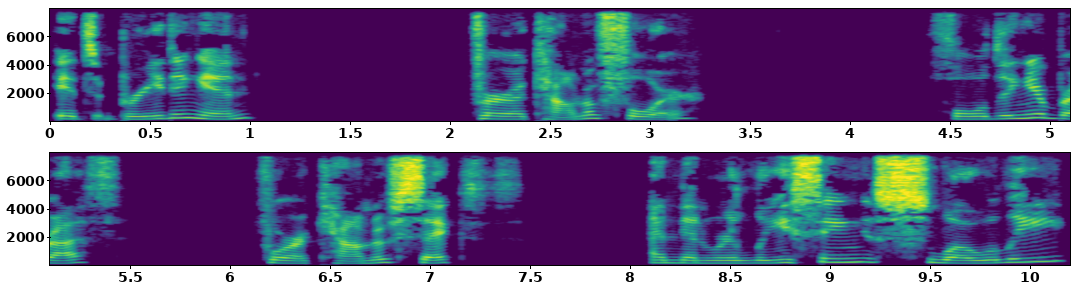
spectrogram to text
It's breathing in for a count of four, holding your breath for a count of six, and then releasing slowly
